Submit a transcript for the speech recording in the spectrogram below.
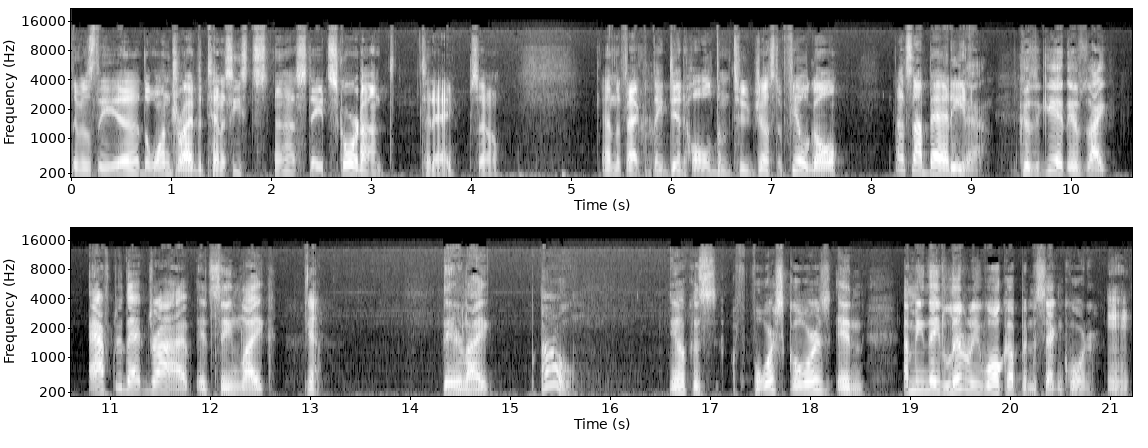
It was the uh, the one drive that Tennessee uh, State scored on t- today. So, and the fact that they did hold them to just a field goal, that's not bad either. Yeah, because again, it was like after that drive, it seemed like Yeah. they're like, oh, you know, because four scores and I mean they literally woke up in the second quarter. Mhm.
